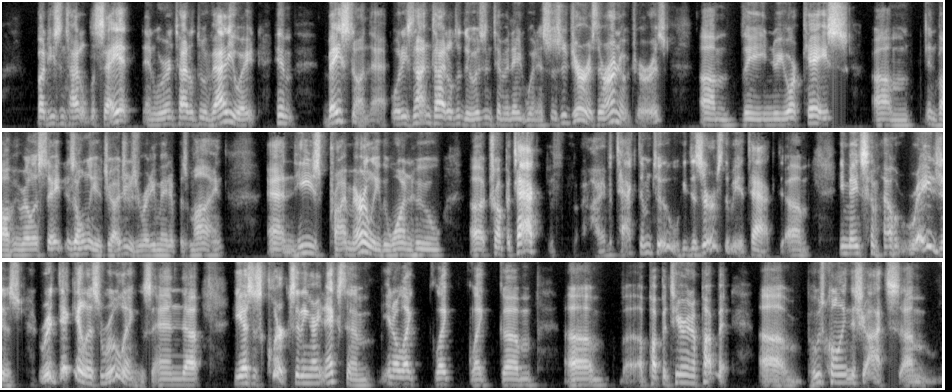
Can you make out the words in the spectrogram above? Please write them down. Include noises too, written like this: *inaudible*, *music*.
but he's entitled to say it, and we're entitled to evaluate him based on that. What he's not entitled to do is intimidate witnesses or jurors. There are no jurors. Um, the New York case um, involving real estate is only a judge who's already made up his mind. And he's primarily the one who uh, Trump attacked. I've attacked him too. He deserves to be attacked. Um, he made *laughs* some outrageous, ridiculous rulings, and uh, he has his clerk sitting right next to him. You know, like like like um, um, a puppeteer and a puppet. Um, who's calling the shots? Um,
